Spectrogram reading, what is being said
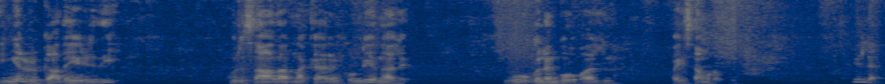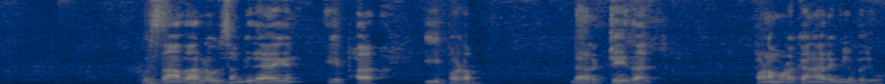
ഇങ്ങനൊരു കഥ എഴുതി ഒരു സാധാരണക്കാരൻ കൊണ്ടുചെന്നാൽ ഗോകുലം ഗോപാലിന് പൈസ മുടക്കും. ഇല്ല. ഒരു സാധാരണ ഒരു സംവിധായകൻ ഈ ഈ പടം ഡയറക്റ്റ് ചെയ്താൽ പണം മുടക്കാൻ ആരെങ്കിലും വരുമോ?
